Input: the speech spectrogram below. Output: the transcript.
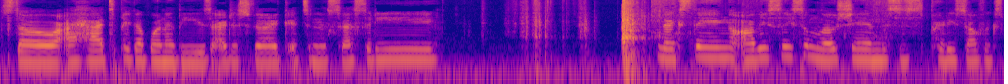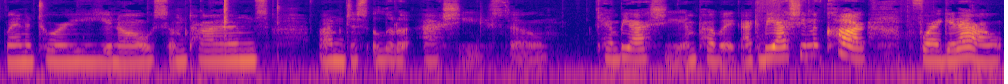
So I had to pick up one of these. I just feel like it's a necessity. Next thing, obviously some lotion. This is pretty self-explanatory, you know, sometimes I'm just a little ashy, so can't be ashy in public. I can be ashy in the car before I get out,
